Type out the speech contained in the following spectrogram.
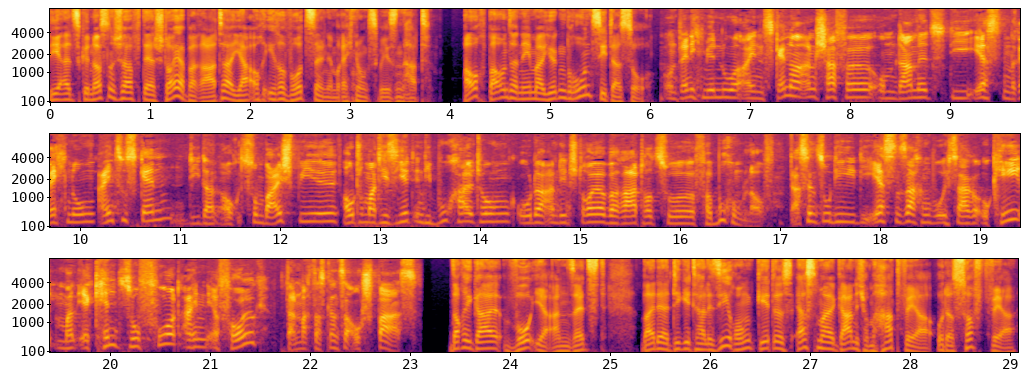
die als Genossenschaft der Steuerberater ja auch ihre Wurzeln im Rechnungswesen hat. Auch Bauunternehmer Jürgen Bruns sieht das so. Und wenn ich mir nur einen Scanner anschaffe, um damit die ersten Rechnungen einzuscannen, die dann auch zum Beispiel automatisiert in die Buchhaltung oder an den Steuerberater zur Verbuchung laufen. Das sind so die, die ersten Sachen, wo ich sage, okay, man erkennt sofort einen Erfolg, dann macht das Ganze auch Spaß. Doch egal, wo ihr ansetzt, bei der Digitalisierung geht es erstmal gar nicht um Hardware oder Software,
